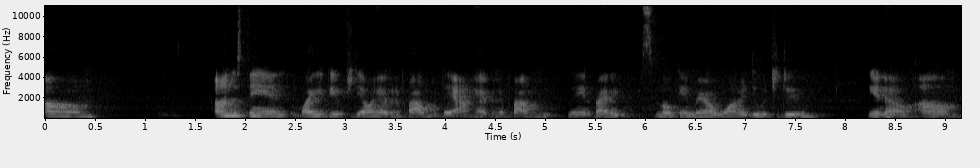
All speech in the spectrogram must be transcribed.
um, I understand why you did what you did. I don't have any problem with that. I don't have any problem with anybody smoking marijuana. Do what you do. You know, um,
